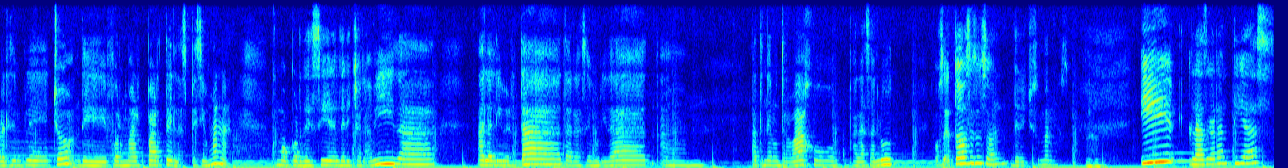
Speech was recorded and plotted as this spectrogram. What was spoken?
por el simple hecho de formar parte de la especie humana, como por decir el derecho a la vida, a la libertad, a la seguridad, a, a tener un trabajo, a la salud. O sea, todos esos son derechos humanos. Y las garantías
